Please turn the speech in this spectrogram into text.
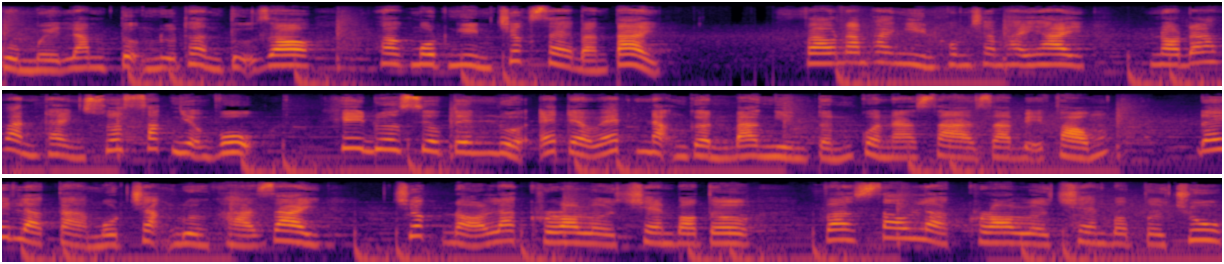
của 15 tượng nữ thần tự do hoặc 1.000 chiếc xe bán tải. Vào năm 2022, nó đã hoàn thành xuất sắc nhiệm vụ khi đưa siêu tên lửa SLS nặng gần 3.000 tấn của NASA ra bệ phóng. Đây là cả một chặng đường khá dài, trước đó là Crawler Transporter và sau là Crawler Transporter 2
